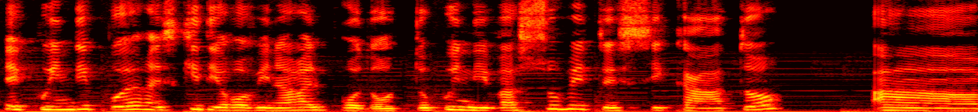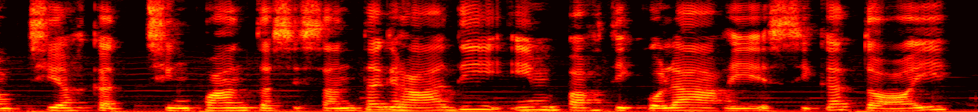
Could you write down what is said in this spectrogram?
e quindi poi rischi di rovinare il prodotto. Quindi va subito essiccato a circa 50-60 gradi in particolari essiccatoi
